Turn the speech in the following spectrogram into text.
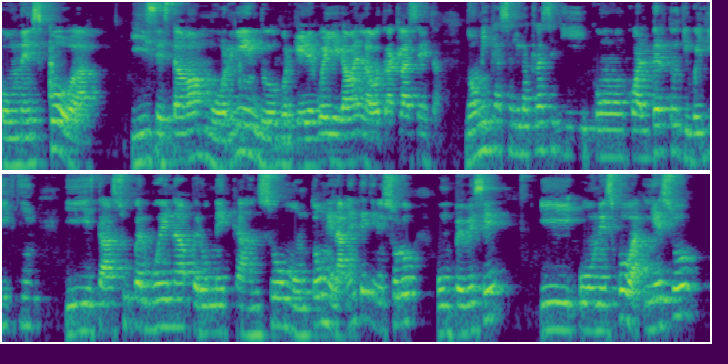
con una escoba y se estaban muriendo porque el güey llegaba en la otra clase. No, mi casa salió la clase con, con Alberto de weightlifting y estaba súper buena, pero me cansó un montón. La gente tiene solo un PVC y una escoba. Y eso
